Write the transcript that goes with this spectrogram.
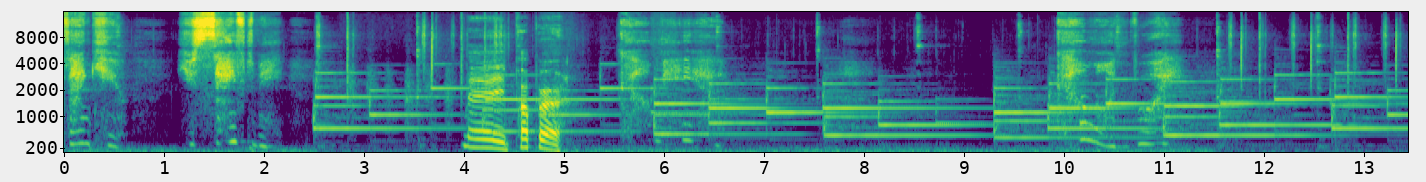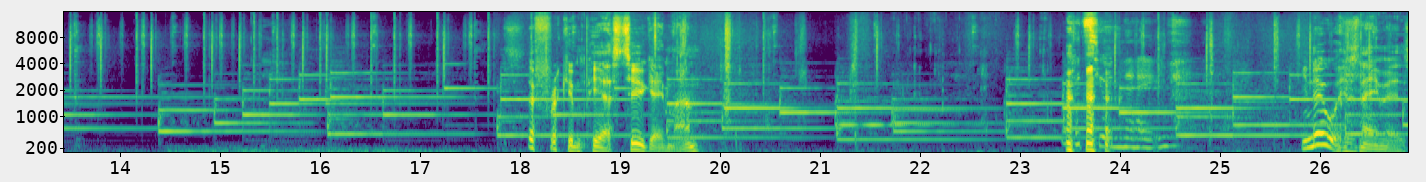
Thank you. You saved me. Hey, pupper. Come here. Come on, boy. The freaking PS2 game, man. What's your name? You know what his name is?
